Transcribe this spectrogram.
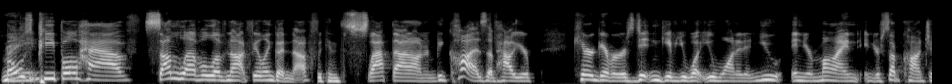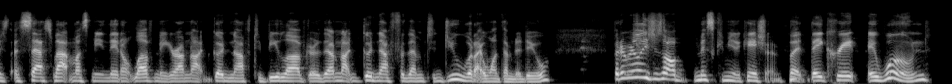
Right. Most people have some level of not feeling good enough. We can slap that on because of how your caregivers didn't give you what you wanted and you in your mind in your subconscious assess that must mean they don't love me or i'm not good enough to be loved or i'm not good enough for them to do what i want them to do. But it really is just all miscommunication. But they create a wound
